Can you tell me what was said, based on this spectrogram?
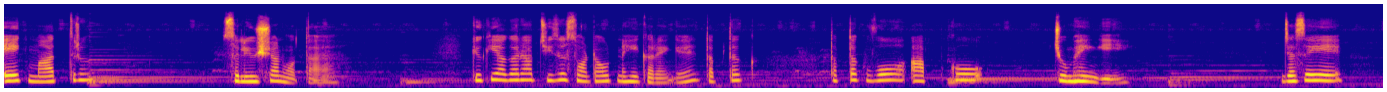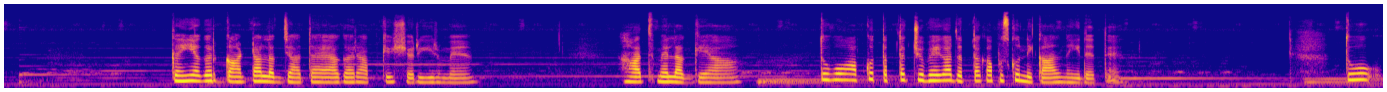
एकमात्र सल्यूशन होता है। क्योंकि अगर आप चीज़ें सॉर्ट आउट नहीं करेंगे, तब तक तब तक वो आपको चुभेंगी। जैसे कहीं अगर कांटा लग जाता है, अगर आपके शरीर में हाथ में लग गया तो वो आपको तब तक चुभेगा जब तक आप उसको निकाल नहीं देते। तो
